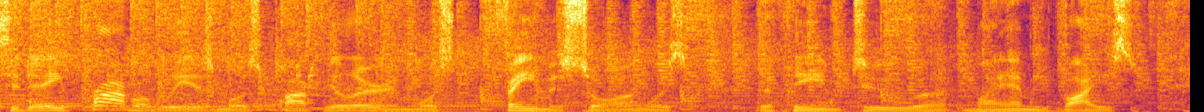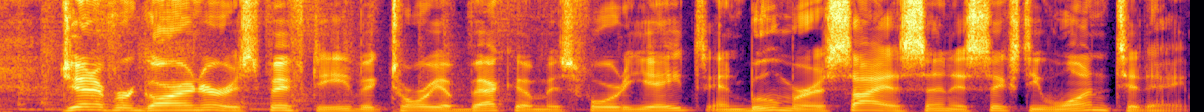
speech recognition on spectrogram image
today. Probably his most popular and most famous song was the theme to uh, Miami Vice. Jennifer Garner is 50, Victoria Beckham is 48, and Boomer Esiason is 61 today.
